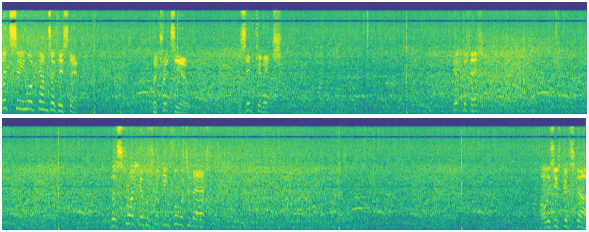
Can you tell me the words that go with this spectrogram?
Let's see what comes of this then. Patrizio. Zivkovic. Good possession. The striker was looking forward to that. Oh, this is good stuff.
